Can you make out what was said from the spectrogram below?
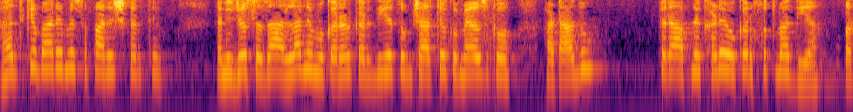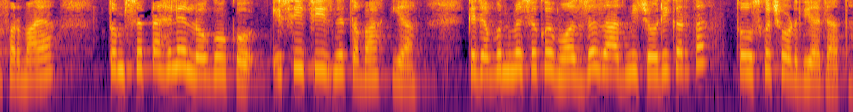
حد کے بارے میں سفارش کرتے ہو؟ یعنی جو سزا اللہ نے مقرر کر دی ہے، تم چاہتے ہو کہ میں اس کو ہٹا دوں؟ پھر آپ نے کھڑے ہو کر خطبہ دیا اور فرمایا، تم سے پہلے لوگوں کو اسی چیز نے تباہ کیا کہ جب ان میں سے کوئی معزز آدمی چوری کرتا تو اس کو چھوڑ دیا جاتا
